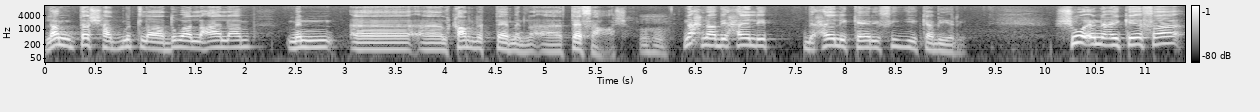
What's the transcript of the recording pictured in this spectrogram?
لم تشهد مثل دول العالم من آه، آه، القرن الثامن آه، التاسع عشر. نحن بحالة بحالة كارثية كبيرة. شو انعكاسها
